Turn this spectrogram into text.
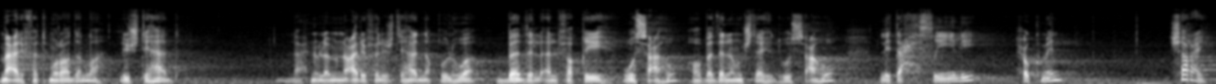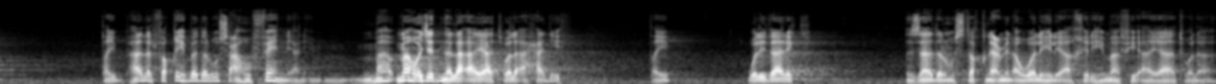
معرفة مراد الله الاجتهاد. نحن لما نعرف الاجتهاد نقول هو بذل الفقيه وسعه أو بذل المجتهد وسعه لتحصيل حكم شرعي. طيب هذا الفقيه بذل وسعه فين يعني؟ ما, ما وجدنا لا آيات ولا أحاديث. طيب ولذلك زاد المستقنع من أوله لآخره ما في آيات ولا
